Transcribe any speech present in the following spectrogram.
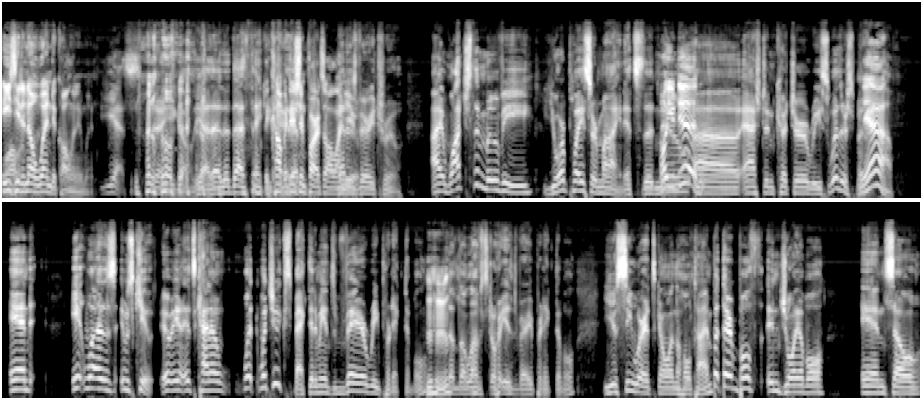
Easy to know when to call in and win. yes, there you go. Yeah, that, that, that- thank The you. Jay. competition That- part's all on That you. is very true. I watched the movie Your Place or Mine. It's the new Oh, you did? Uh, Ashton Kutcher, Reese Witherspoon. Yeah. and it was it was cute. I mean, it's kind of what what you expected. I mean, it's very predictable. Mm-hmm. The, the love story is very predictable. You see where it's going the whole time, but they're both enjoyable, and so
